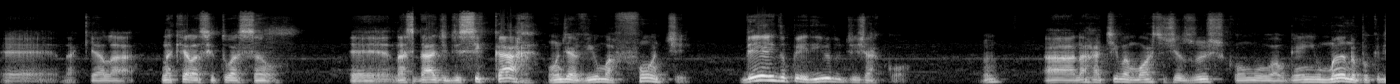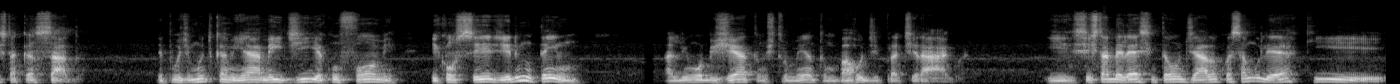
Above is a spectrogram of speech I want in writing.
é, naquela naquela situação, é, na cidade de Sicar, onde havia uma fonte, desde o período de Jacó. A narrativa mostra Jesus como alguém humano, porque ele está cansado. Depois de muito caminhar, meio-dia, com fome e com sede, ele não tem um, ali um objeto, um instrumento, um balde para tirar água. E se estabelece então um diálogo com essa mulher que,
